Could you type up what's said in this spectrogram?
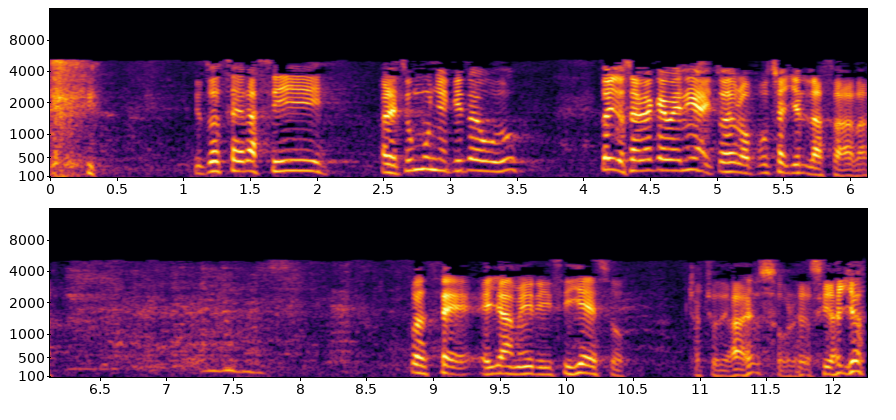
entonces era así, parecía un muñequito de vudú yo sabía que venía y entonces lo puse allí en la sala. Entonces ella me dice, ¿y eso? Chacho, deja eso, le decía yo.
